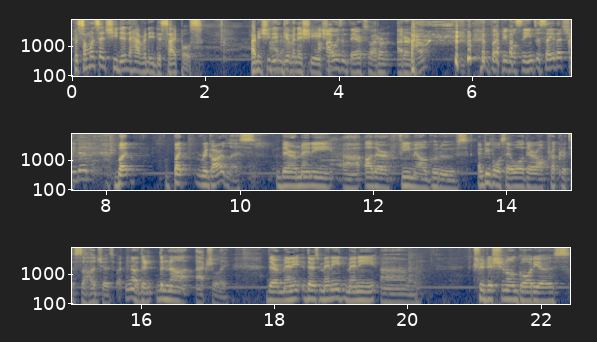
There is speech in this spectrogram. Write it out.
but someone said she didn't have any disciples. I mean, she didn't give initiation. I wasn't there, so I don't, I don't know. but people seem to say that she did. But, but regardless, there are many uh, other female gurus, and people will say, "Well, they're all prakrita sahajas," but no, they're they're not actually. There are many. There's many, many um, traditional Gaudiyas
